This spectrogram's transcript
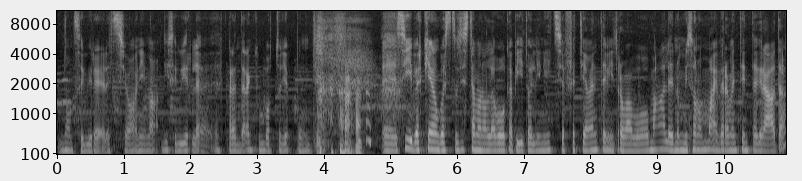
non seguire le lezioni, ma di seguirle e prendere anche un botto di appunti. eh, sì, perché io questo sistema non l'avevo capito all'inizio, effettivamente mi trovavo male, non mi sono mai veramente integrata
